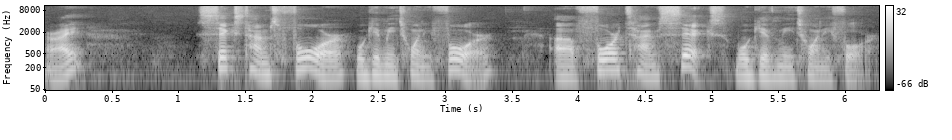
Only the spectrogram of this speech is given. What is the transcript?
all right? 6 times 4 will give me 24. Uh, 4 times 6 will give me 24.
